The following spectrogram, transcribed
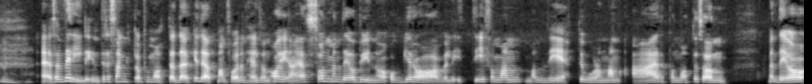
Mm. Eh, så det er veldig interessant. og på en måte, Det er jo ikke det at man får en hel sånn Oi, er jeg sånn? Men det å begynne å grave litt i, for man, man, vet jo hvordan man er, på en måte. sånn, Men det å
